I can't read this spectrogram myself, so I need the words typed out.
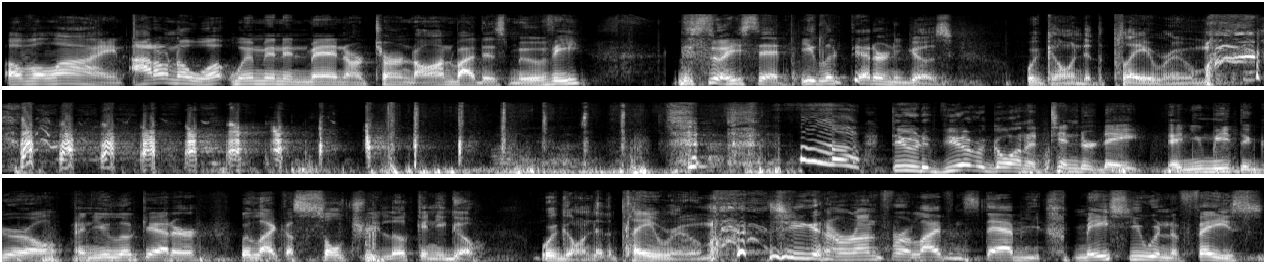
of a line. I don't know what women and men are turned on by this movie. This is what he said. He looked at her and he goes, "We're going to the playroom." Dude, if you ever go on a Tinder date and you meet the girl and you look at her with like a sultry look and you go, "We're going to the playroom," she's gonna run for her life and stab you, mace you in the face.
